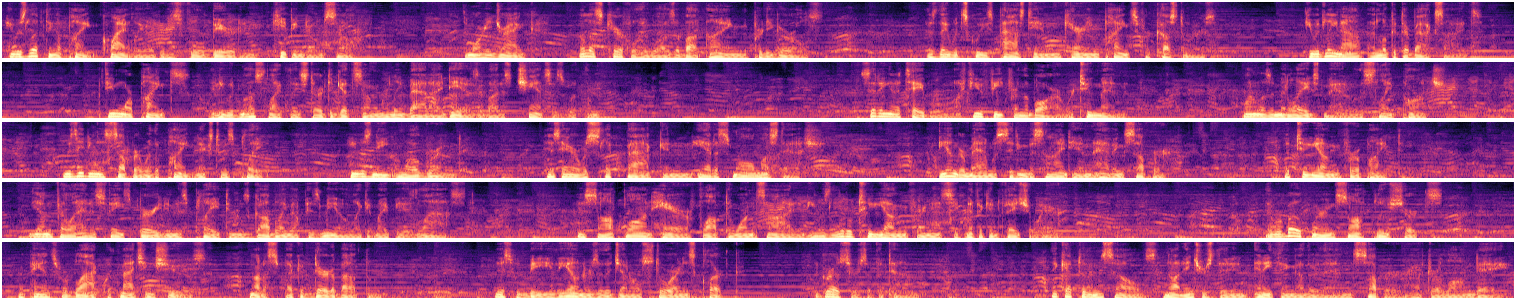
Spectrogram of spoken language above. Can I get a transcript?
He was lifting a pint quietly over his full beard and keeping to himself. The more he drank, the less careful he was about eyeing the pretty girls. As they would squeeze past him carrying pints for customers, he would lean out and look at their backsides. A few more pints, and he would most likely start to get some really bad ideas about his chances with them. Sitting at a table a few feet from the bar were two men. One was a middle aged man with a slight paunch. He was eating his supper with a pint next to his plate. He was neat and well groomed. His hair was slicked back and he had a small mustache. A younger man was sitting beside him having supper, but too young for a pint. The young fellow had his face buried in his plate and was gobbling up his meal like it might be his last. His soft blonde hair flopped to one side, and he was a little too young for any significant facial hair. They were both wearing soft blue shirts. Their pants were black with matching shoes, not a speck of dirt about them. This would be the owners of the general store and his clerk. the grocers of the town. They kept to themselves, not interested in anything other than supper after a long day.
